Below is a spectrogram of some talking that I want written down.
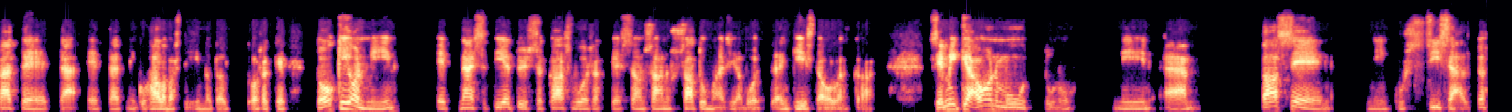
pätee, että, että niin kuin halvasti hinnoiteltu osakkeet. Toki on niin, että näissä tietyissä kasvuosakkeissa on saanut satumaisia voittoja, en kiistä ollenkaan. Se, mikä on muuttunut, niin ää, taseen niin kuin sisältö.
